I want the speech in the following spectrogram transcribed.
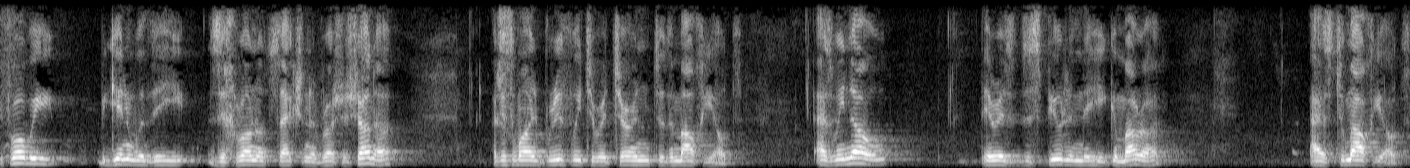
Before we begin with the Zichronot section of Rosh Hashanah, I just wanted briefly to return to the Malchiot. As we know, there is a dispute in the Gemara as to Malchiot.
